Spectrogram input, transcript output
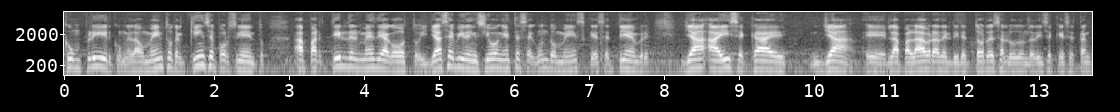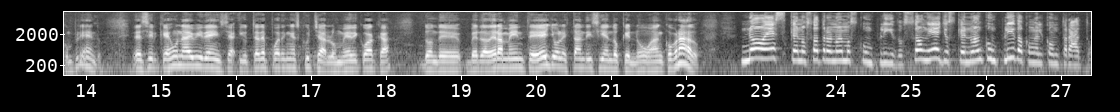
cumplir con el aumento del 15% a partir del mes de agosto y ya se evidenció en este segundo mes que es septiembre, ya ahí se cae ya eh, la palabra del director de salud donde dice que se están cumpliendo. Es decir, que es una evidencia y ustedes pueden escuchar los médicos acá donde verdaderamente ellos le están diciendo que no han cobrado. No es que nosotros no hemos cumplido, son ellos que no han cumplido con el contrato,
